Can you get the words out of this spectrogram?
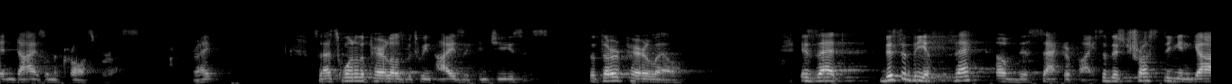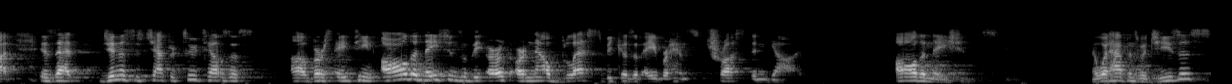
and dies on the cross for us. Right? So that's one of the parallels between Isaac and Jesus. The third parallel is that this is the effect of this sacrifice, of this trusting in God, is that Genesis chapter 2 tells us, uh, verse 18, all the nations of the earth are now blessed because of Abraham's trust in God. All the nations. And what happens with Jesus?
